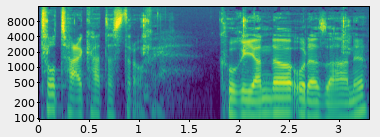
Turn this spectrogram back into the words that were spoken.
Total Katastrophe. Koriander oder Sahne.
